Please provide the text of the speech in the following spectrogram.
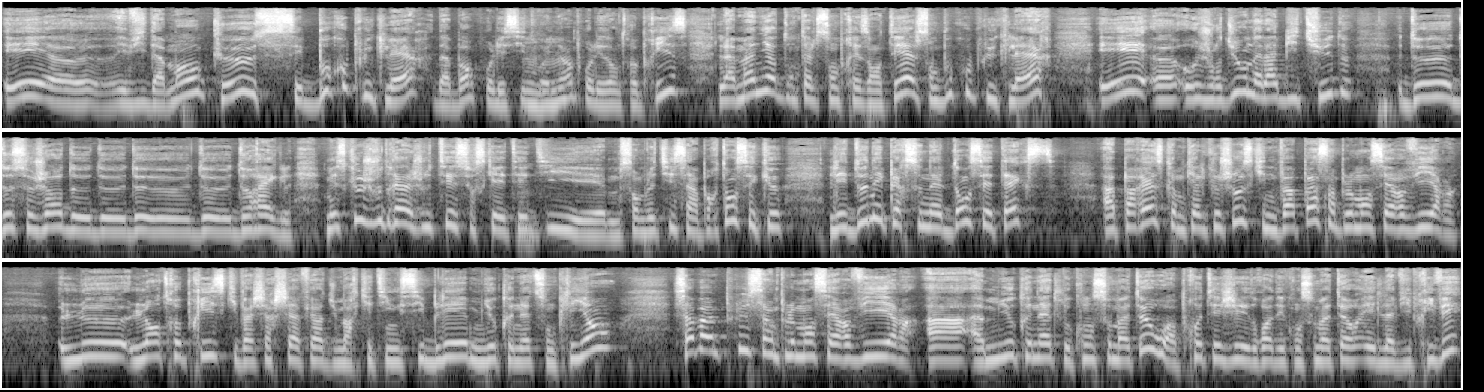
et euh, évidemment que c'est beaucoup plus clair, d'abord pour les citoyens, mhm. pour les entreprises. La manière dont elles sont présentées, elles sont beaucoup plus claires. Et euh, aujourd'hui, on a l'habitude de, de, ce genre de, de, de, de, règles. Mais ce que je voudrais ajouter sur ce qui a été mhm. dit, et me semble-t-il c'est important, c'est que les données personnelles dans ces textes apparaissent comme quelque chose qui ne va pas simplement servir le l'entreprise qui va chercher à faire du marketing ciblé, mieux connaître son client. Ça va plus simplement servir à, à mieux connaître le consommateur ou à protéger les droits des consommateurs et de la vie privée,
